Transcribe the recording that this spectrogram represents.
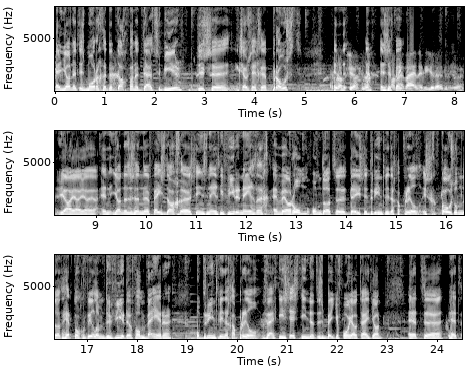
En Jan, het is morgen de dag van het Duitse bier. Dus eh, ik zou zeggen, proost. Proost, ja. en, en ze Maar fe- wij weinig hier, hè. Dus, eh, ja, ja, ja, ja. En Jan, het is een eh, feestdag eh, sinds 1994. En waarom? Omdat eh, deze 23 april is gekozen omdat hertog Willem IV van Beieren... op 23 april 1516, dat is een beetje voor jouw tijd, Jan... het, eh het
